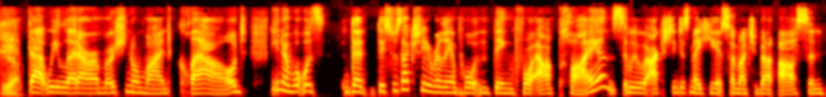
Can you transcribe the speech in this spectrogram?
yeah. that we let our emotional mind cloud. You know, what was that this was actually a really important thing for our clients. We were actually just making it so much about us. And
